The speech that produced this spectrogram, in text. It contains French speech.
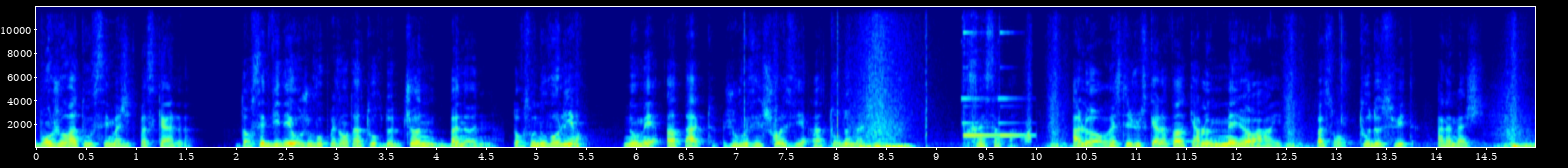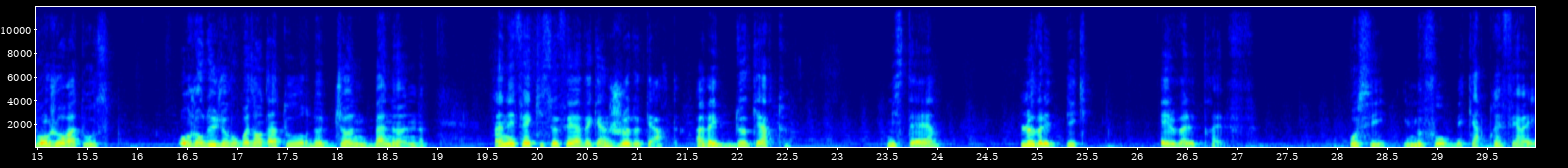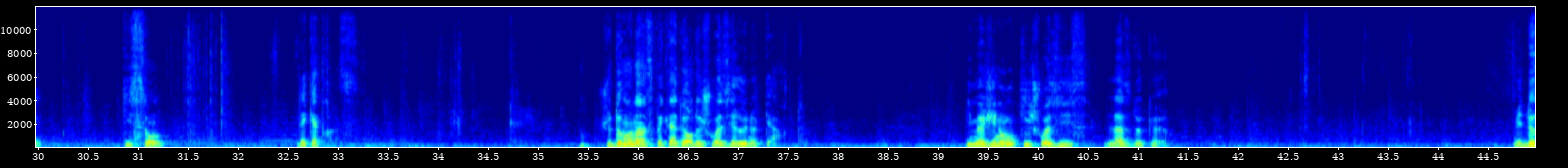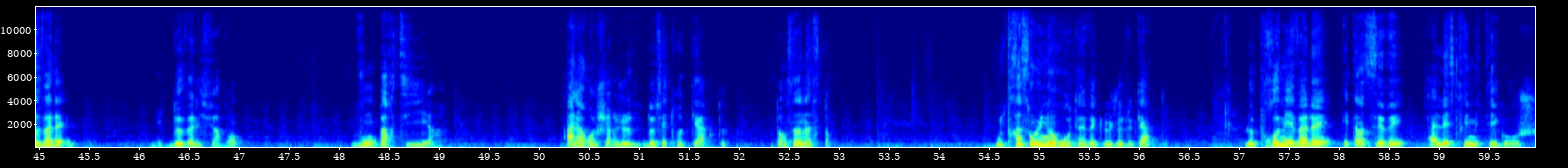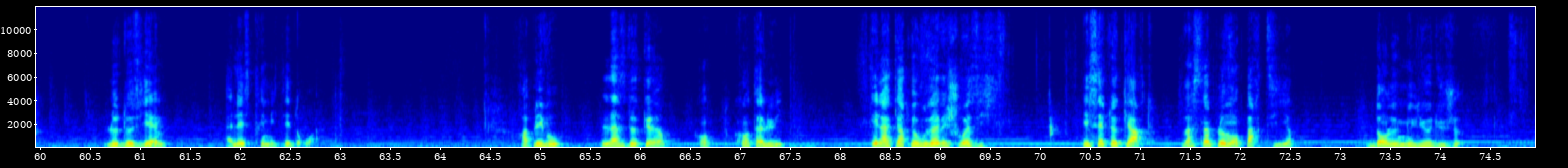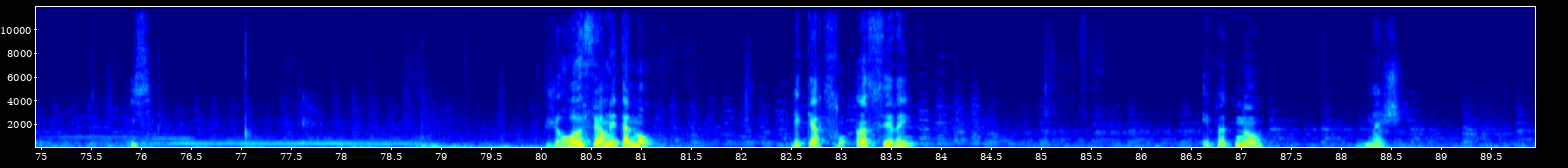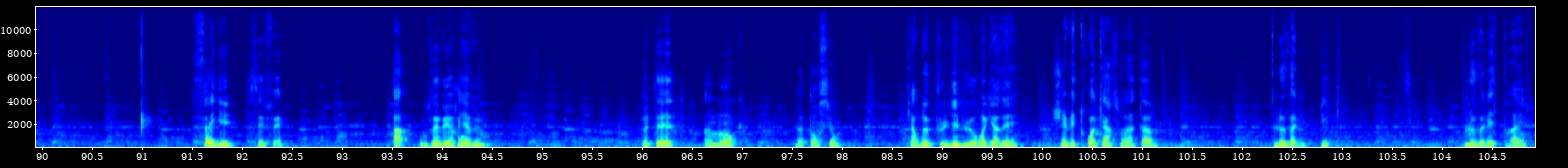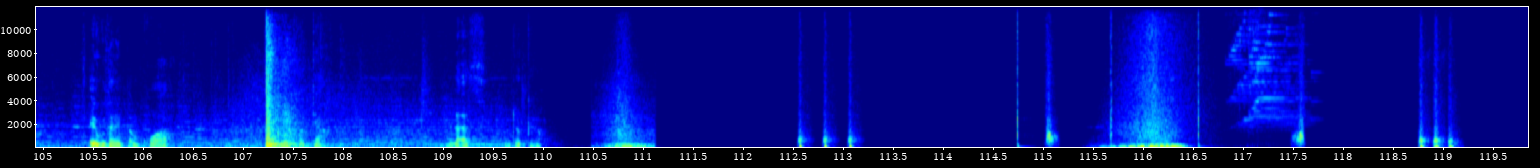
Bonjour à tous, c'est Magique Pascal. Dans cette vidéo, je vous présente un tour de John Bannon. Dans son nouveau livre, nommé Impact, je vous ai choisi un tour de magie très sympa. Alors restez jusqu'à la fin car le meilleur arrive. Passons tout de suite à la magie. Bonjour à tous. Aujourd'hui, je vous présente un tour de John Bannon. Un effet qui se fait avec un jeu de cartes, avec deux cartes mystère, le valet de pique et le valet de trèfle. Aussi, il me faut mes cartes préférées, qui sont les 4 As. Je demande à un spectateur de choisir une carte. Imaginons qu'il choisisse l'As de cœur. Mes deux valets, mes deux valets fervents, vont partir à la recherche de cette carte dans un instant. Nous traçons une route avec le jeu de cartes le premier valet est inséré à l'extrémité gauche, le deuxième à l'extrémité droite. Rappelez-vous, l'As de cœur, quant à lui, est la carte que vous avez choisie. Et cette carte va simplement partir dans le milieu du jeu. Ici. Je referme l'étalement. Les cartes sont insérées et maintenant, magie. Ça y est, c'est fait. Ah, vous avez rien vu? Peut-être un manque d'attention. Car depuis le début, regardez, j'avais trois cartes sur la table. Le valet de pique, le valet de trèfle, et vous n'allez pas me croire, votre carte, l'as de cœur.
